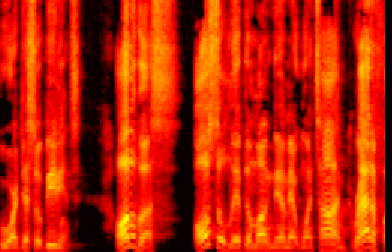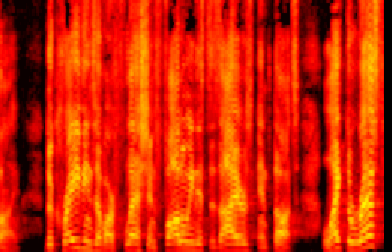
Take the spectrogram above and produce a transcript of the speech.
who are disobedient. All of us also lived among them at one time, gratifying the cravings of our flesh and following its desires and thoughts. Like the rest,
